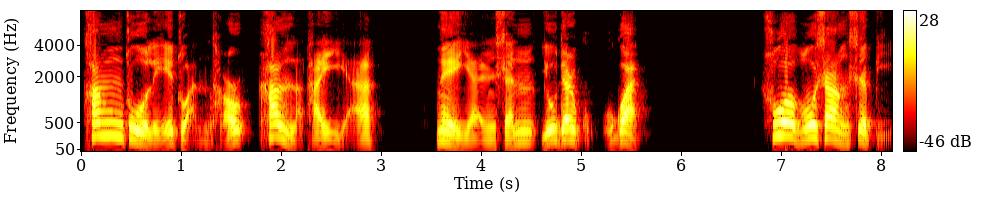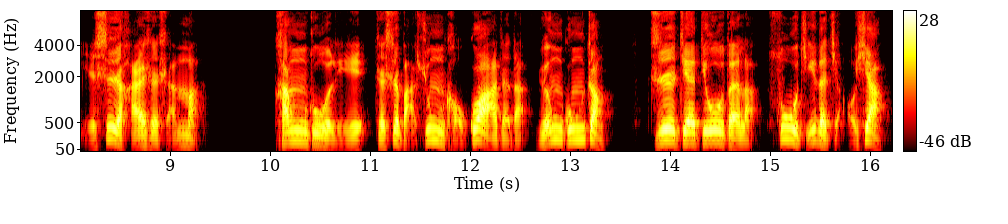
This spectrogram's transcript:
汤助理转头看了他一眼，那眼神有点古怪。说不上是鄙视还是什么，汤助理只是把胸口挂着的员工证直接丢在了苏吉的脚下，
